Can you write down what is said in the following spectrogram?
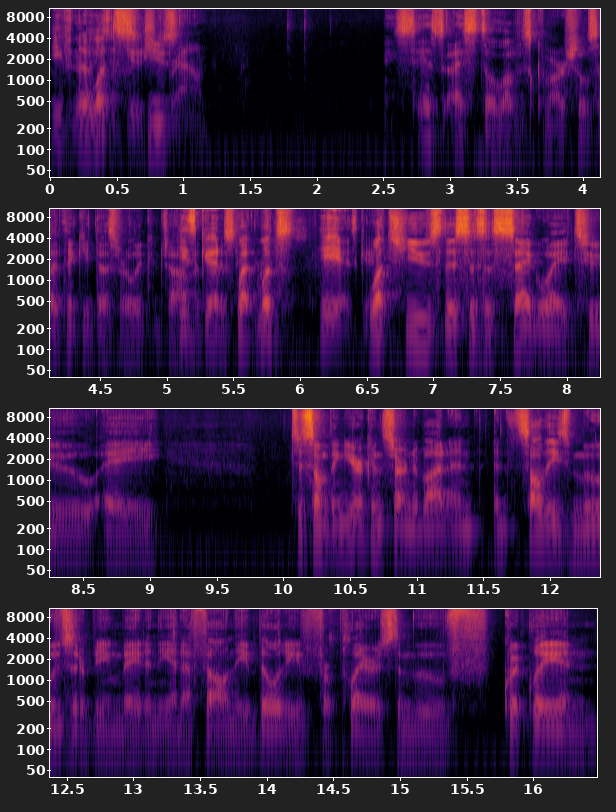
Even though Well, he's a let's douchey use- Brown. He's- I still love his commercials. I think he does a really good job. He's good this. Let, let's He is good. let's use this as a segue to a to something you're concerned about, and, and it's all these moves that are being made in the NFL and the ability for players to move quickly and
